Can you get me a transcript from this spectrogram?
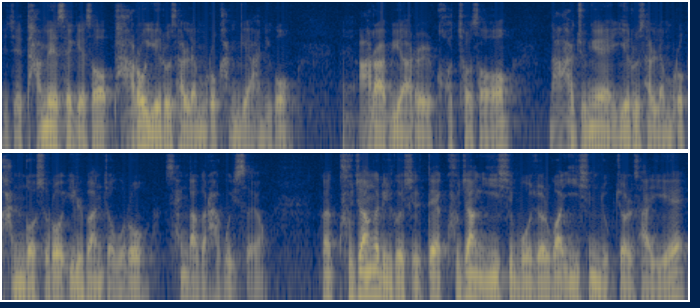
이제 담에색에서 바로 예루살렘으로 간 게 아니고 아라비아를 거쳐서 나중에 예루살렘으로 간 것으로 일반적으로 생각을 하고 있어요. 그러니까 9장을 읽으실 때 9장 25절과 26절 사이에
